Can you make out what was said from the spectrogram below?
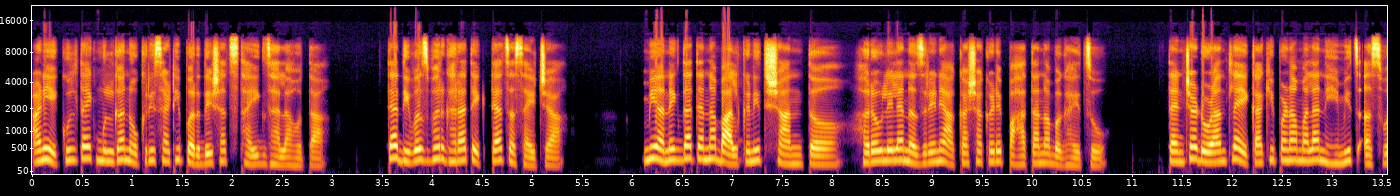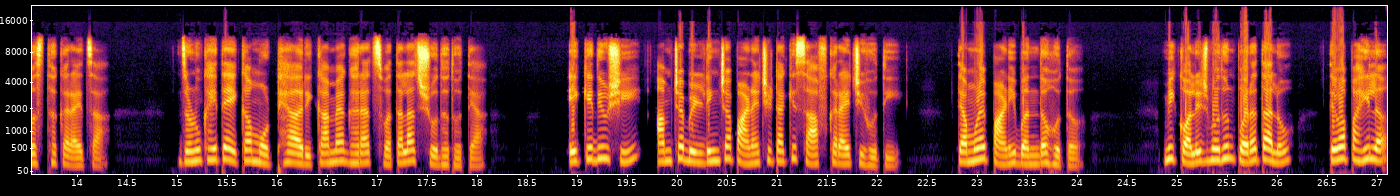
आणि एकुलता एक मुलगा नोकरीसाठी परदेशात स्थायिक झाला होता. त्या दिवसभर घरात एकट्याच असायच्या. मी अनेकदा त्यांना बाल्कनीत शांत हरवलेल्या नजरेने आकाशाकडे पाहताना बघायचो. त्यांच्या डोळ्यांतला एकाकीपणा मला नेहमीच अस्वस्थ करायचा. जणू काही त्या एका मोठ्या रिकाम्या घरात स्वतःलाच शोधत होत्या. एके दिवशी आमच्या बिल्डिंगच्या पाण्याची टाकी साफ करायची होती. त्यामुळे पाणी बंद होतं. मी कॉलेजमधून परत आलो तेव्हा पाहिलं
